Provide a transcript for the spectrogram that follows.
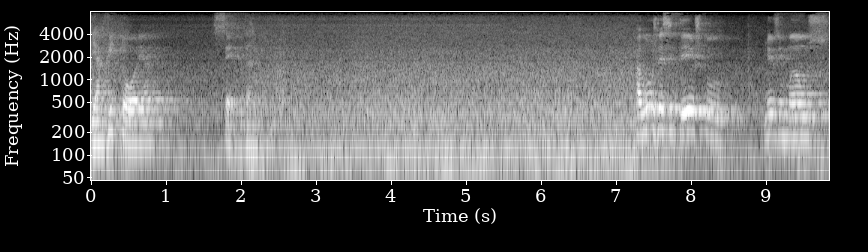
e a vitória certa. À luz desse texto, meus irmãos,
